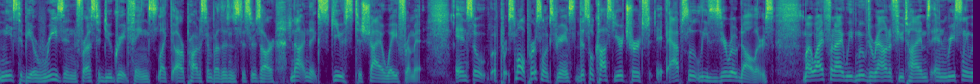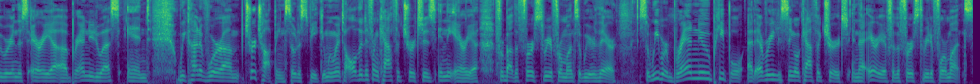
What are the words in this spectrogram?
needs to be a reason for us to do great things, like our Protestant brothers and sisters are, not an excuse to shy away from it. And so, a small personal experience this will cost your church absolutely zero dollars. My wife and I, we've moved around a few times, and recently we were in this area, uh, brand new to us, and we kind of were um, church hopping, so to speak. And we went to all the different Catholic churches in the area for about the first three or four months that we were there. So we were brand new people at every single Catholic church church in that area for the first three to four months.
